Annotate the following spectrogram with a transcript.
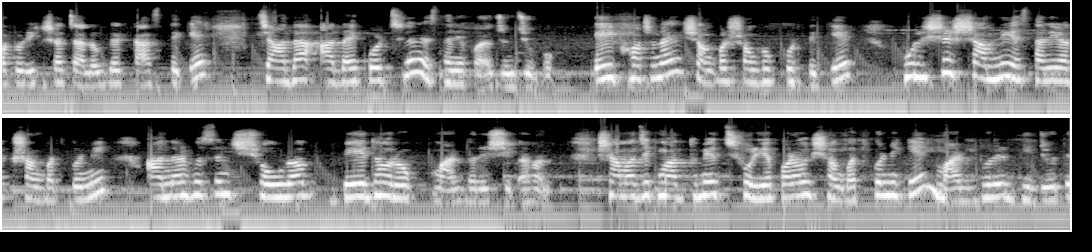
অটোরিকশা চালকদের কাছ থেকে চাঁদা আদায় করছিলেন স্থানীয় কয়েকজন যুবক। এই ঘটনায় সংবাদ সংগ্রহ করতে গিয়ে পুলিশের সামনে স্থানীয় এক সংবাদকর্মী আনোয়ার হোসেন সৌরভ বেধরক মারধরের শিকার হন। সামাজিক মাধ্যমে ছড়িয়ে পড়া ওই সংবাদকর্মীকে মারধরের ভিডিওতে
